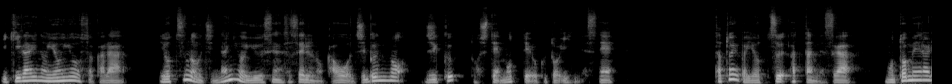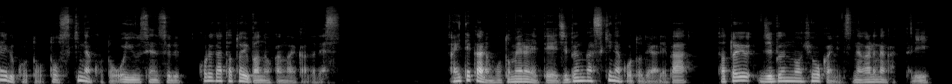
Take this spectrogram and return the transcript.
生きがいの4要素から4つのうち何を優先させるのかを自分の軸として持っておくといいんですね。例えば4つあったんですが、求められることと好きなことを優先する。これが例えばの考え方です。相手から求められて自分が好きなことであれば、たとえ自分の評価につながらなかったり、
